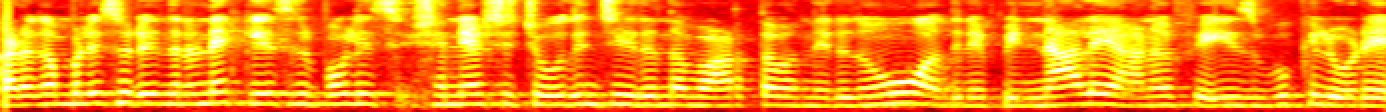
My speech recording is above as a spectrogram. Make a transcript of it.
കടകംപള്ളി സുരേന്ദ്രനെ കേസിൽ പോലീസ് ശനിയാഴ്ച ചോദ്യം ചെയ്തെന്ന വാർത്ത വന്നിരുന്നു. അതിന് പിന്നാലെയാണ് ഫേസ്ബുക്കിലൂടെ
